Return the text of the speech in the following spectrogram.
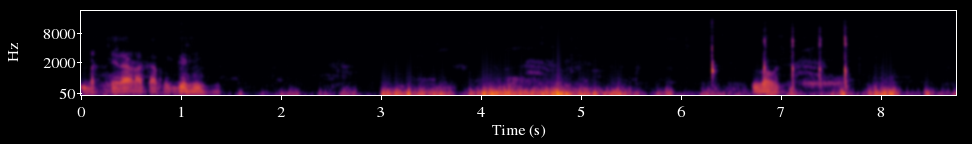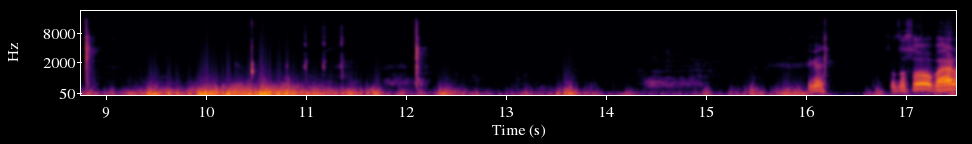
ਬੱਚੇ ਦਾ ਜਿਹੜਾ ਕਰਦੀ ਗਈ ਲਓ ਜੀ। ਠੀਕ ਹੈ। ਸੋ ਦੋਸਤੋ ਵੈੜ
